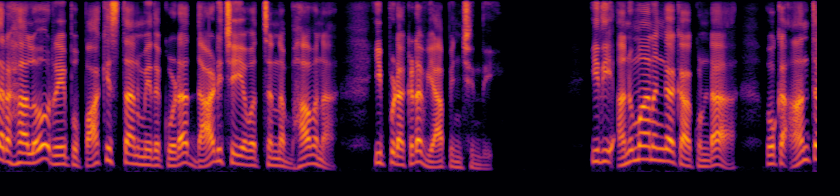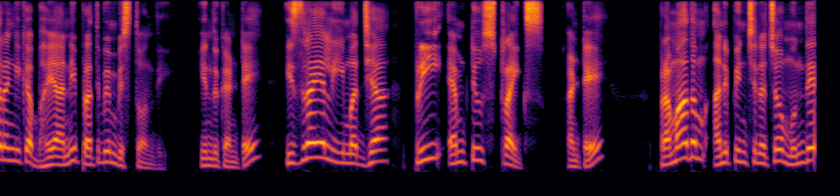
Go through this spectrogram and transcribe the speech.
తరహాలో రేపు పాకిస్తాన్ మీద కూడా దాడి చేయవచ్చన్న భావన ఇప్పుడక్కడ వ్యాపించింది. ఇది అనుమానంగా కాకుండా ఒక ఆంతరంగిక భయాన్ని ప్రతిబింబిస్తోంది. ఎందుకంటే ఇజ్రాయెల్ ఈ మధ్య ప్రీ ఎంటివ్ స్ట్రైక్స్ అంటే ప్రమాదం అనిపించినచో ముందే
